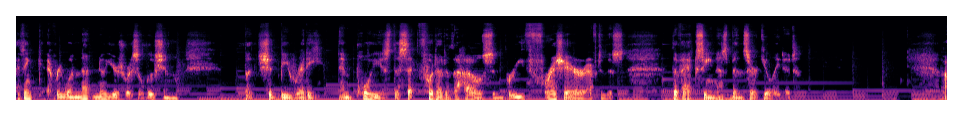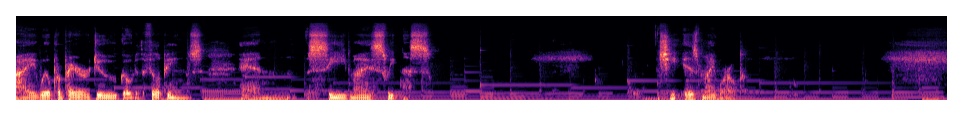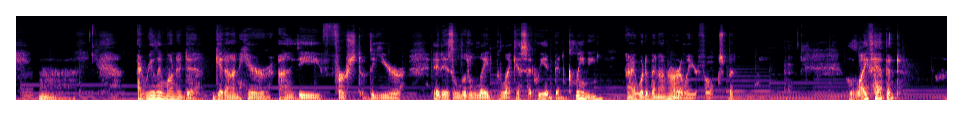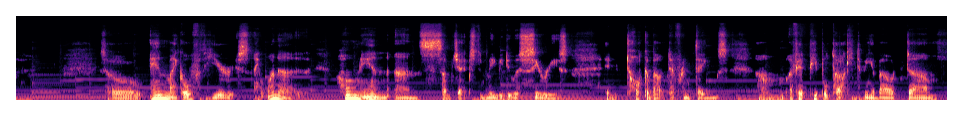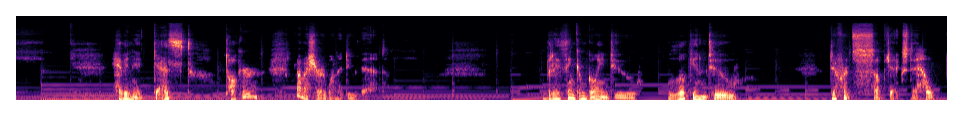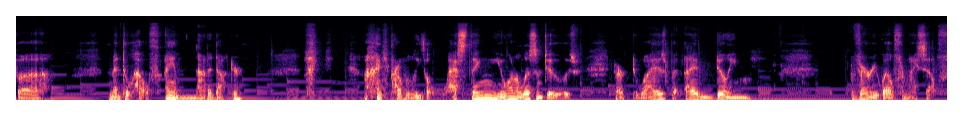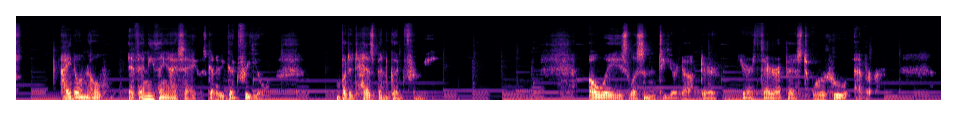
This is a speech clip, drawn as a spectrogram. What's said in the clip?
I think everyone, not New Year's resolution, but should be ready and poised to set foot out of the house and breathe fresh air after this the vaccine has been circulated. I will prepare to go to the Philippines and see my sweetness. She is my world. Hmm. I really wanted to get on here on the first of the year. It is a little late, but like I said, we had been cleaning. I would have been on earlier, folks, but life happened. So, and my goal for the year is I want to hone in on subjects and maybe do a series and talk about different things. Um, I've had people talking to me about um, having a guest talker, but I'm not sure I want to do that. But I think I'm going to look into different subjects to help uh, mental health. I am not a doctor. I'm probably the last thing you want to listen to is Dark to Wise, but I'm doing very well for myself. I don't know if anything I say is going to be good for you, but it has been good for me. Always listen to your doctor, your therapist, or whoever.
